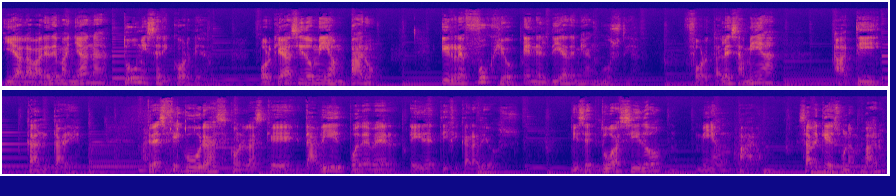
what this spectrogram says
y alabaré de mañana tu misericordia, porque has sido mi amparo y refugio en el día de mi angustia. Fortaleza mía, a ti cantaré. Tres figuras con las que David puede ver e identificar a Dios. Dice, tú has sido mi amparo. ¿Sabe qué es un amparo?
